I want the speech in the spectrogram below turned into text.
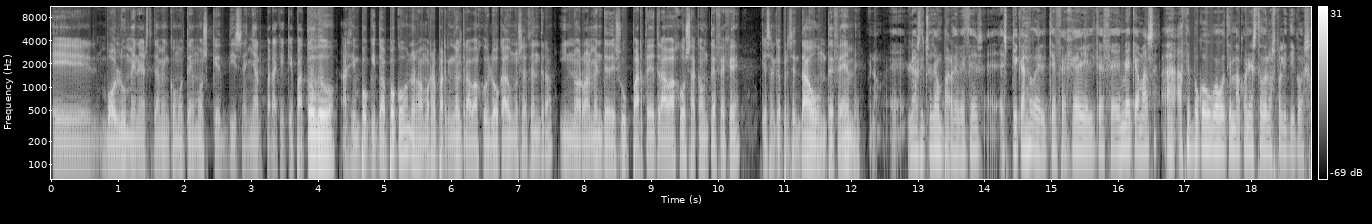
eh, volúmenes también como tenemos que diseñar para que quepa todo. Así un poquito a poco nos vamos repartiendo el trabajo y luego cada uno se centra y normalmente de su parte de trabajo saca un TFG que es el que presenta un TFM. Bueno, eh, lo has dicho ya un par de veces. Eh, explica lo del TFG y el TFM, que además hace poco hubo tema con esto de los políticos.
